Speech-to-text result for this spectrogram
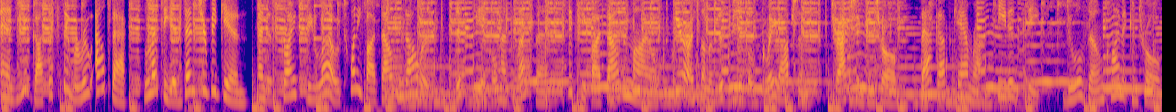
and you've got the Subaru Outback. Let the adventure begin and is priced below $25,000. This vehicle has less than 65,000 miles. Here are some of this vehicle's great options traction control, backup camera, heated seats, dual zone climate control,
